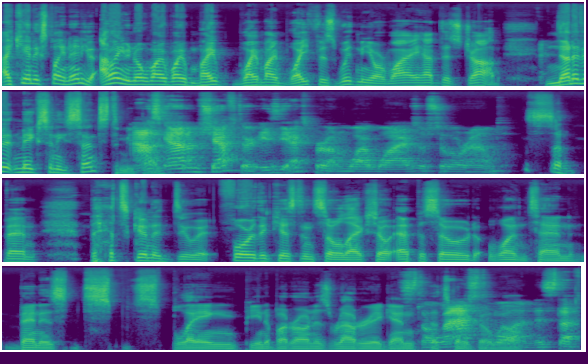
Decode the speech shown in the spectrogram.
I can't explain any. of it. I don't even know why, why my why my wife is with me or why I have this job. None of it makes any sense to me. Ben. Ask Adam Schefter. He's the expert on why wives are still around. So Ben, that's gonna do it for the Kist and Solak show, episode one ten. Ben is splaying peanut butter on his router again. It's the That's last gonna go one. well. It's the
